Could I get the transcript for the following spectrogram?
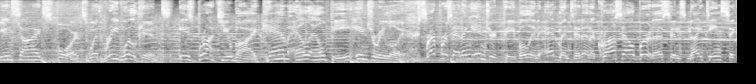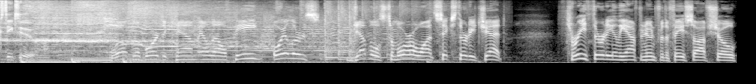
Inside Sports with Reed Wilkins is brought to you by CAM LLP Injury Lawyers, representing injured people in Edmonton and across Alberta since 1962. Welcome aboard to CAM LLP. Oilers Devils tomorrow on 6:30 CHED. 3:30 in the afternoon for the face-off show.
